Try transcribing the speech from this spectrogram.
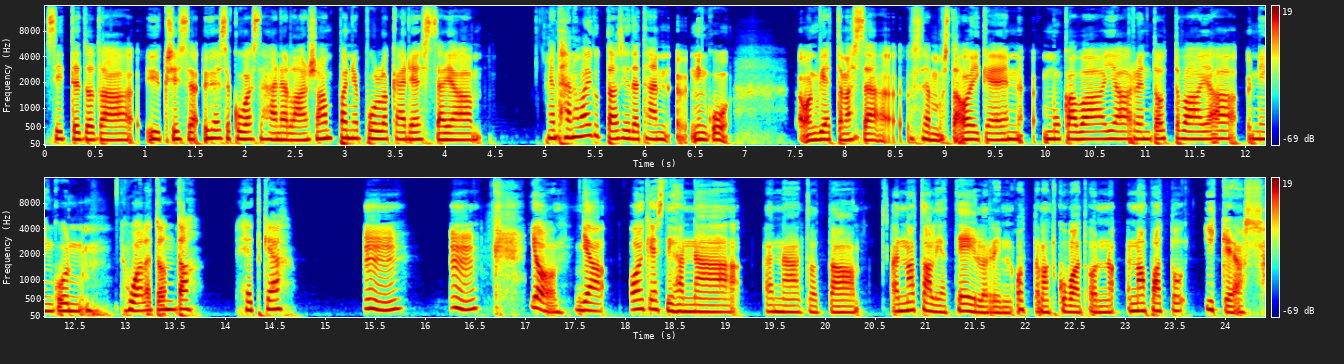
sitten tota, yksissä, yhdessä kuvassa hänellä on champagnepullo kädessä ja että hän vaikuttaa siltä, että hän niin kuin, on viettämässä semmoista oikein mukavaa ja rentouttavaa ja niin kuin huoletonta hetkeä. Mm, mm. Joo, ja oikeastihan nämä, nämä tota, Natalia Taylorin ottamat kuvat on napattu Ikeassa.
